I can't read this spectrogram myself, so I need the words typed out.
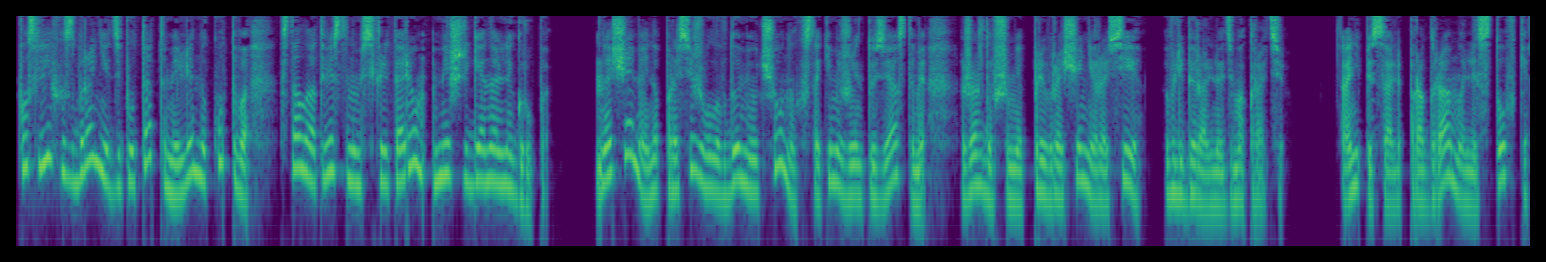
После их избрания депутатами Лена Котова стала ответственным секретарем межрегиональной группы. Ночами она просиживала в доме ученых с такими же энтузиастами, жаждавшими превращения России в либеральную демократию. Они писали программы, листовки,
